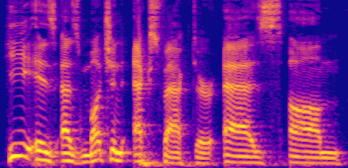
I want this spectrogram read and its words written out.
He is as much an X factor as um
